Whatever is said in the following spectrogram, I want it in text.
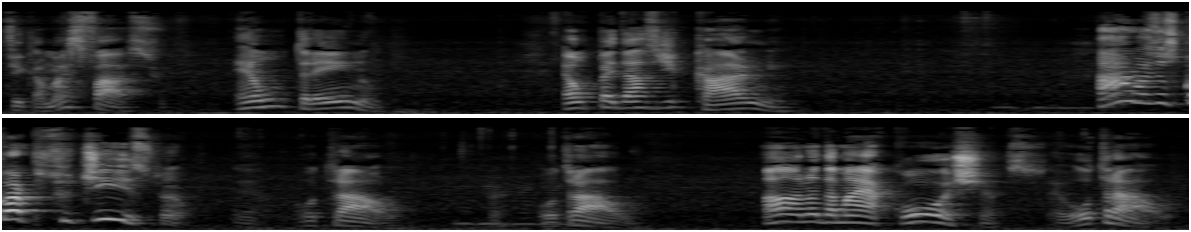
fica mais fácil. É um treino. É um pedaço de carne. Ah, mas os corpos sutis. Não. É outra aula. Outra aula. Ah, Ana da Maia Coxa. É outra aula.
